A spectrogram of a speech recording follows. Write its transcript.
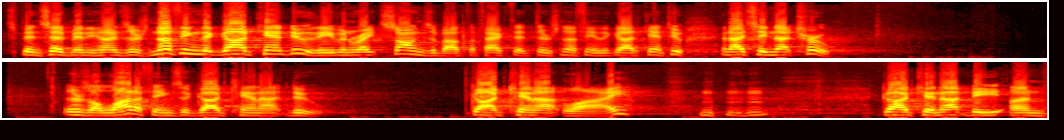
it's been said many times, there's nothing that God can't do. They even write songs about the fact that there's nothing that God can't do. And I say, not true. There's a lot of things that God cannot do. God cannot lie. God cannot be un,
